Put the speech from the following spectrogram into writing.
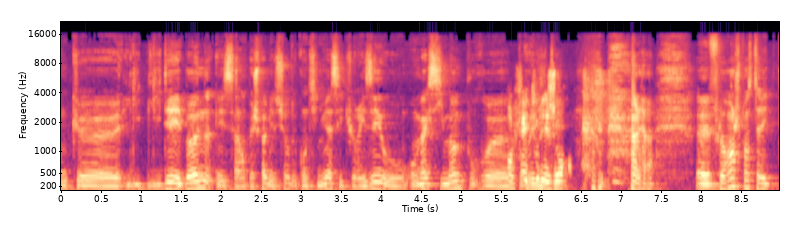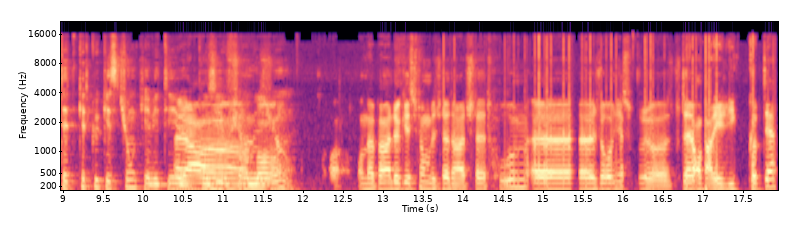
Donc l'idée est bonne et ça n'empêche pas bien sûr de continuer à sécuriser au, maximum pour... On le fait tous les jours. voilà. Florent, je pense que tu avais peut-être quelques questions qui avaient été posées au fur et à mesure. On a pas mal de questions déjà dans la chat room. Euh, je vais revenir sur euh, tout à l'heure on parlait hélicoptère.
